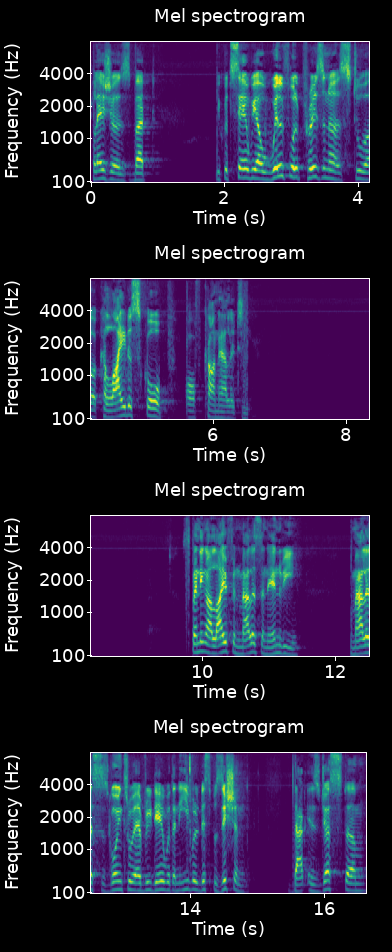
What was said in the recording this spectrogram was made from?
pleasures, but You could say we are willful prisoners to a kaleidoscope of carnality. Spending our life in malice and envy. Malice is going through every day with an evil disposition that is just um,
